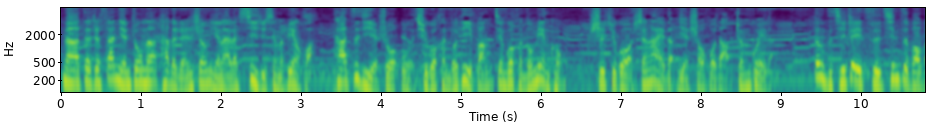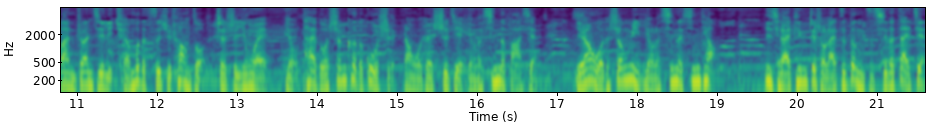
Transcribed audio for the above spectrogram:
那在这三年中呢，他的人生迎来了戏剧性的变化。他自己也说：“我去过很多地方，见过很多面孔，失去过深爱的，也收获到珍贵的。”邓紫棋这一次亲自包办专辑里全部的词曲创作，这是因为有太多深刻的故事，让我对世界有了新的发现，也让我的生命有了新的心跳。一起来听这首来自邓紫棋的《再见》，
